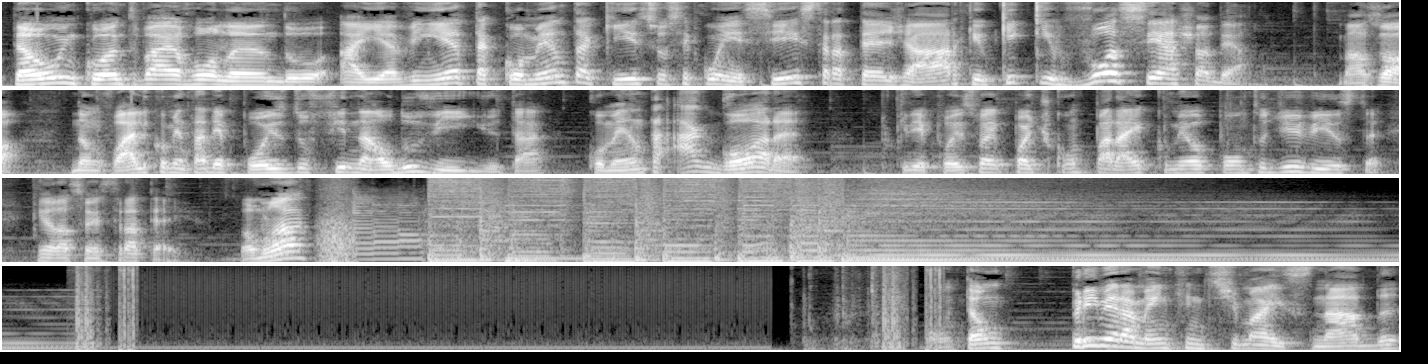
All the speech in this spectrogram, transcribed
Então, enquanto vai rolando aí a vinheta, comenta aqui se você conhecia a estratégia ARC e o que, que você acha dela. Mas ó, não vale comentar depois do final do vídeo, tá? Comenta agora, porque depois vai, pode comparar com o meu ponto de vista em relação à estratégia. Vamos lá? Então, primeiramente, antes de mais nada,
